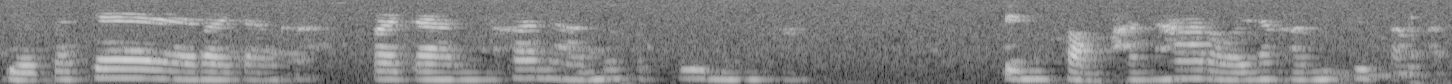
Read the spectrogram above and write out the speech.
เดี๋ยวจะแก้รายการค่ะรายการค่าน้ำเมื่อสักครู่นี้นะคะเป็น 2,500 นะคะ ไม่ใช่ 3,500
